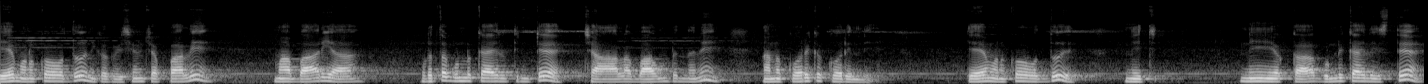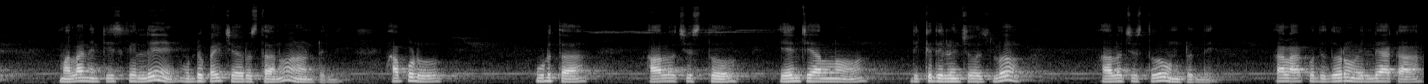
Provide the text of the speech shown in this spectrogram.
ఏమనుకోవద్దు నీకు ఒక విషయం చెప్పాలి. మా భార్య ఉడత గుండుకాయలు తింటే చాలా బాగుంటుందని నన్ను కోరిక కోరింది. ఏమనుకోవద్దు నీ నీ యొక్క గుండెకాయలు ఇస్తే మళ్ళా నేను తీసుకెళ్ళి ఉడ్డుపై చేరుస్తాను అని అంటుంది. అప్పుడు ఉడత ఆలోచిస్తూ ఏం చేయాలనో దిక్కుదిలిన చోటులో ఆలోచిస్తూ ఉంటుంది. అలా కొద్ది దూరం వెళ్ళాక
